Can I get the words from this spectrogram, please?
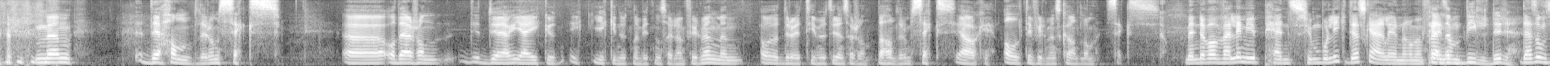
men det handler om sex. Eh, og det er sånn det, Jeg gikk, ut, gikk inn uten å vite noe selv om filmen, men og drøyt ti minutter inn så er det sånn Det handler om sex. Ja, OK. Alt i filmen skal handle om sex. Men det var veldig mye pen symbolikk, det skal jeg ærlig innrømme. For det, er sånn, bilder. det er sånn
